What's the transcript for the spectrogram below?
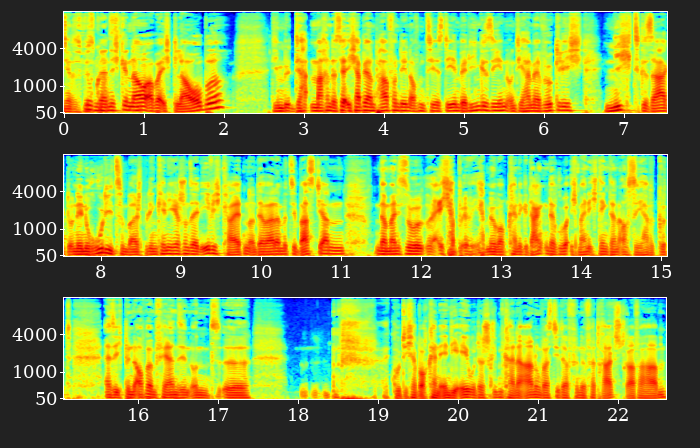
Ja, das wissen wir Lukas. nicht genau, aber ich glaube, die, machen das ja, ich habe ja ein paar von denen auf dem CSD in Berlin gesehen und die haben ja wirklich nichts gesagt. Und den Rudi zum Beispiel, den kenne ich ja schon seit Ewigkeiten und der war da mit Sebastian und da meine ich so, ich habe ich hab mir überhaupt keine Gedanken darüber. Ich meine, ich denke dann auch so, ja gut, also ich bin auch beim Fernsehen und äh, gut, ich habe auch kein NDA unterschrieben, keine Ahnung, was die da für eine Vertragsstrafe haben.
